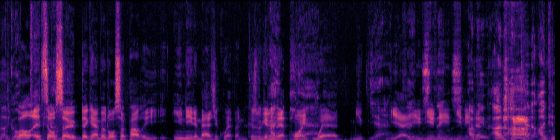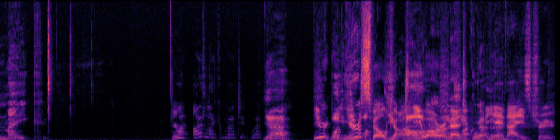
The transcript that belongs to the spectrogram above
Well, big it's also big hammer, but also partly you need a magic weapon because we're getting to that point yeah. where you. Yeah, Yeah. things- you, you need. You need. I that. mean, I, I, could, I can make. I, I'd like a magic weapon. Yeah, You're, What, you're you a spellcaster. You are, a magic weapon. weapon. Yeah, that is true.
